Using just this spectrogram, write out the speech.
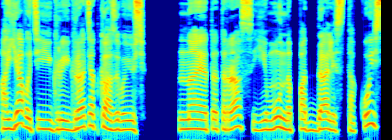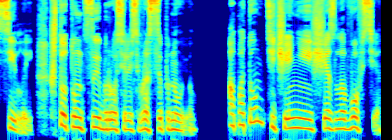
а я в эти игры играть отказываюсь». На этот раз ему нападали с такой силой, что тунцы бросились в рассыпную а потом течение исчезло вовсе,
